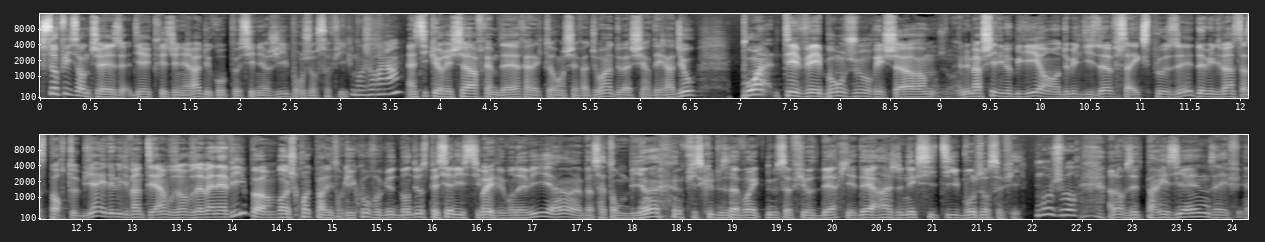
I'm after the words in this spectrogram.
Sophie Sanchez, directrice générale du groupe Synergie. Bonjour Sophie. Bonjour Alain. Ainsi que Richard Fremder, rédacteur en chef adjoint de HRDRadio.tv. Bonjour Richard. Le marché de l'immobilier en 2019, ça a explosé. 2020, ça se porte bien. Et 2021, vous, en, vous avez un avis ou pas? Bon, je crois que par les temps qui courent, il vaut mieux demander aux spécialistes si Oui. vous voulez mon avis. hein. Ben, ça tombe bien, puisque nous avons avec nous Sophie Audebert, qui est DRH de Nexity. Bonjour Sophie. Bonjour. Alors vous êtes parisienne, vous avez fait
